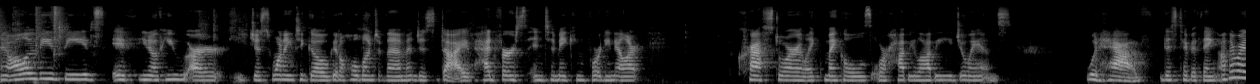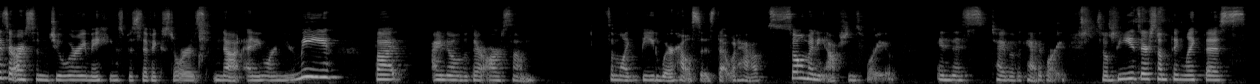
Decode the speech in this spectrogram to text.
And all of these beads, if you know, if you are just wanting to go get a whole bunch of them and just dive headfirst into making 4D nail art, craft store like Michael's or Hobby Lobby, Joann's would have this type of thing. Otherwise, there are some jewelry making specific stores not anywhere near me, but I know that there are some, some like bead warehouses that would have so many options for you in this type of a category. So beads are something like this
